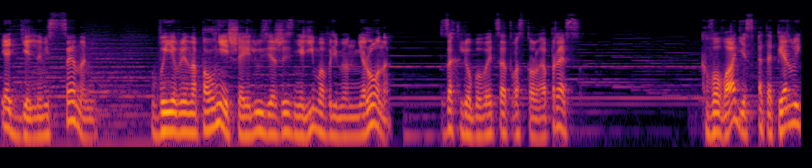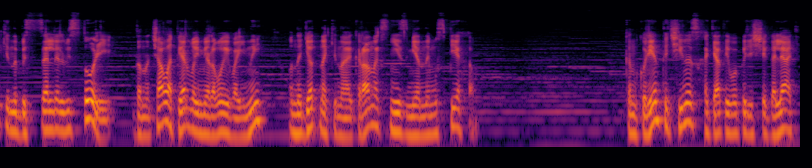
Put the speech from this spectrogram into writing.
и отдельными сценами – Выявлена полнейшая иллюзия жизни Рима времен Нерона. Захлебывается от восторга пресса. Квовадис – это первый кинобестселлер в истории. До начала Первой мировой войны он идет на киноэкранах с неизменным успехом. Конкуренты Чинес хотят его перещеголять,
